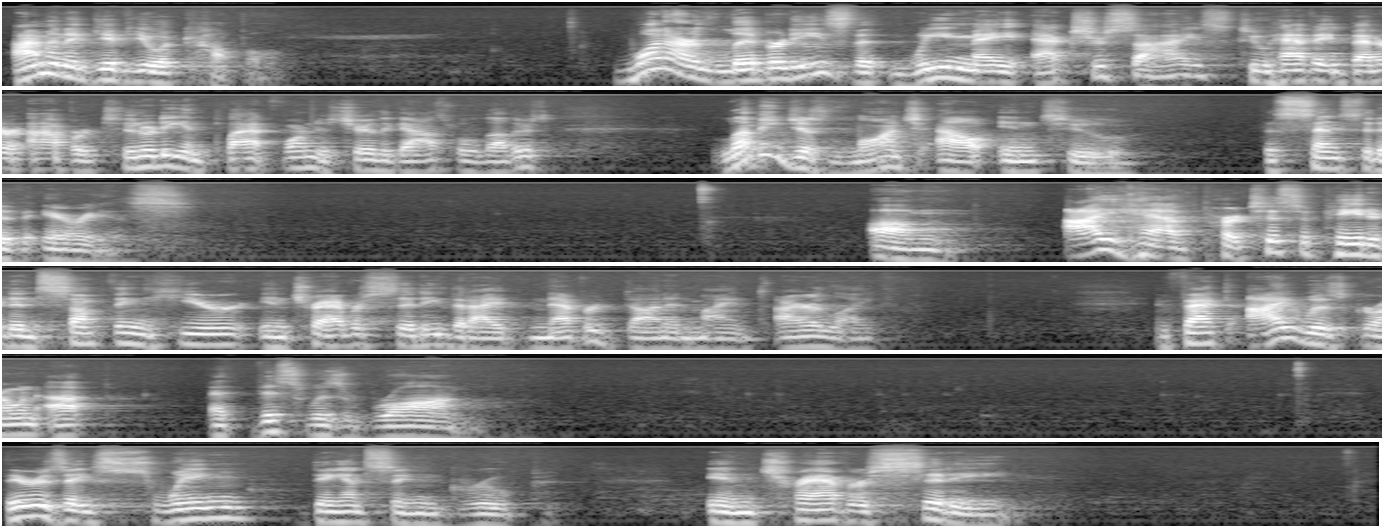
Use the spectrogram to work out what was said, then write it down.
I'm going to give you a couple. What are liberties that we may exercise to have a better opportunity and platform to share the gospel with others? Let me just launch out into the sensitive areas Um, I have participated in something here in Traverse City that I've never done in my entire life. In fact, I was grown up that this was wrong. There is a swing dancing group in Traverse City.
